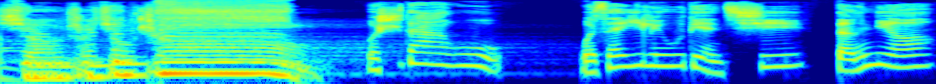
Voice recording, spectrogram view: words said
想唱就唱。我是大雾，我在一零五点七等你哦。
